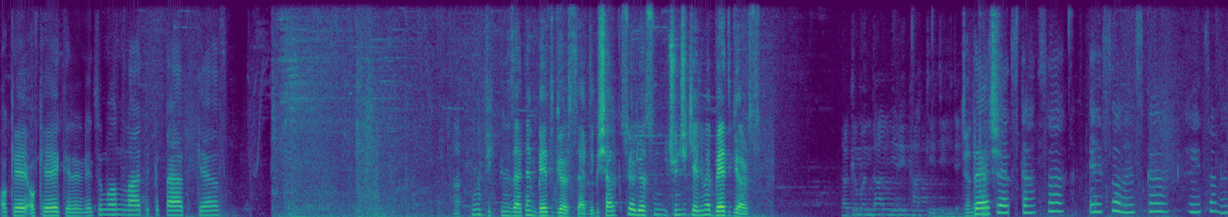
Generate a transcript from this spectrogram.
Okay, okay. Getting into moonlight like a bad girl. Aklın fikrin zaten Bad Girls'lerdi. Bir şarkı söylüyorsun. Üçüncü kelime Bad Girls. Takımından biri katledildi. Canı kaç? Descansa, it's on a sky, it's on a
